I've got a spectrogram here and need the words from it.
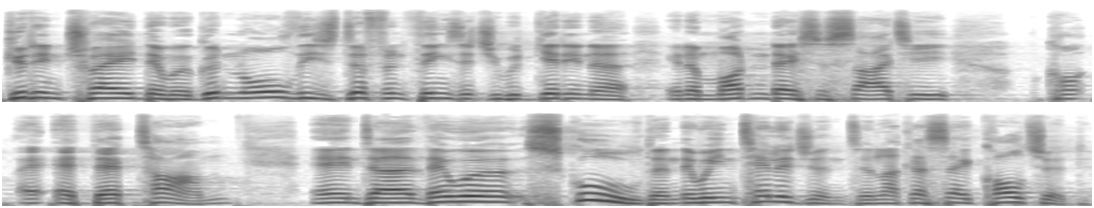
good in trade. They were good in all these different things that you would get in a, in a modern day society at that time. And uh, they were schooled and they were intelligent and, like I say, cultured.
